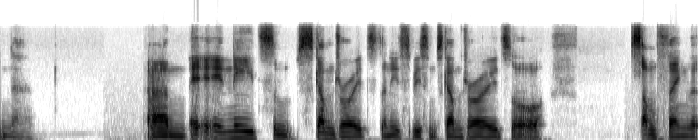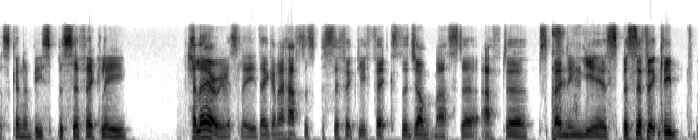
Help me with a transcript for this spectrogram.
No. Um, it, it needs some scum droids. There needs to be some scum droids or something that's going to be specifically. Hilariously, they're going to have to specifically fix the jump master after spending years specifically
